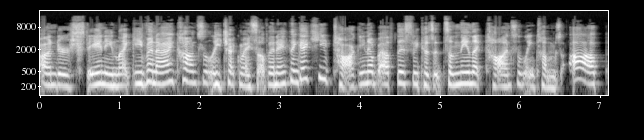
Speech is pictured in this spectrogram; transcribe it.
understanding, like even I constantly check myself and I think I keep talking about this because it's something that constantly comes up.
